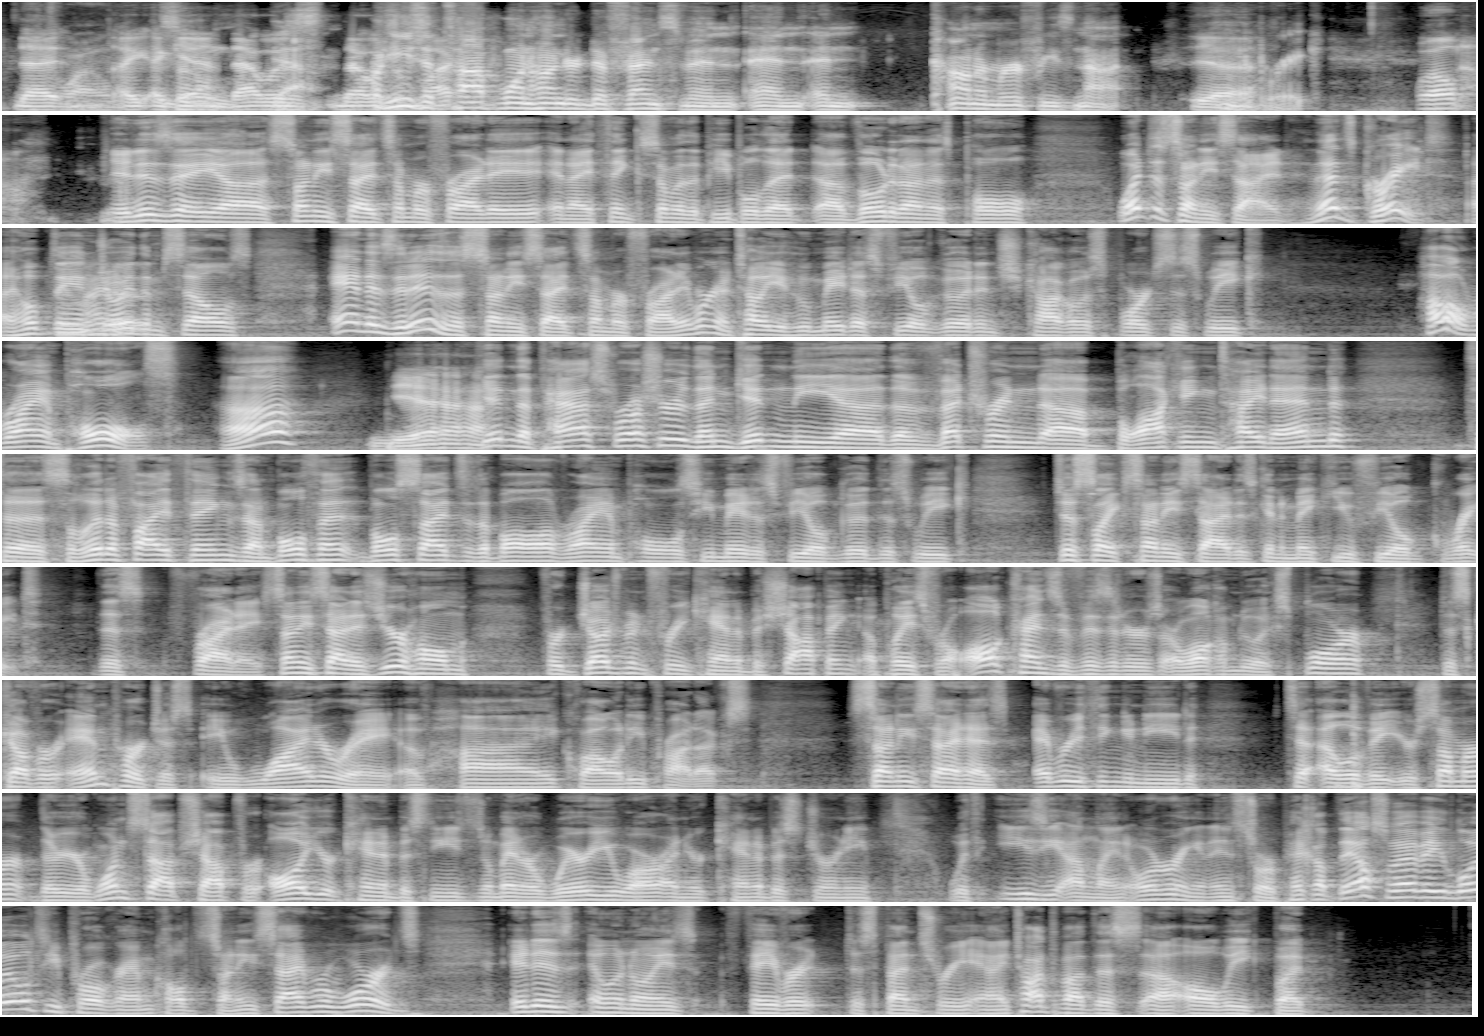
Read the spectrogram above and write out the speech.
That wild. I, again, So, that was yeah. that was But he's a black- top 100 defenseman, and and Connor Murphy's not. Give me a Yeah. break. Well, No. it is a uh, Sunnyside Summer Friday, and I think some of the people that uh, voted on this poll went to Sunnyside, and that's great. I hope they, They enjoyed themselves. And as it is a Sunnyside Summer Friday, we're going to tell you who made us feel good in Chicago sports this week. How about Ryan Poles? Huh? Yeah. Getting the pass rusher, then getting the uh, the veteran uh, blocking tight end to solidify things on both both sides of the ball. Ryan Poles, he made us feel good this week, just like Sunnyside is going to make you feel great this Friday. Sunnyside is your home for judgment-free cannabis shopping, a place where all kinds of visitors are welcome to explore, discover, and purchase a wide array of high-quality products. Sunnyside has everything you need to elevate your summer. They're your one stop shop for all your cannabis needs, no matter where you are on your cannabis journey, with easy online ordering and in store pickup. They also have a loyalty program called Sunnyside Rewards. It is Illinois' favorite dispensary, and I talked about this uh, all week, but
